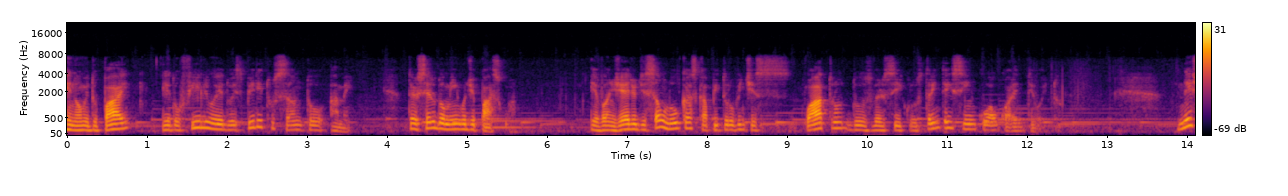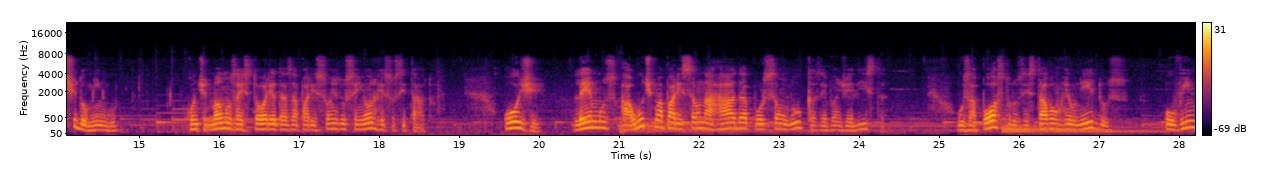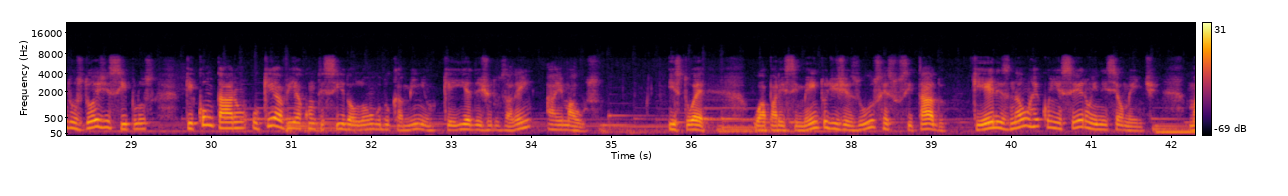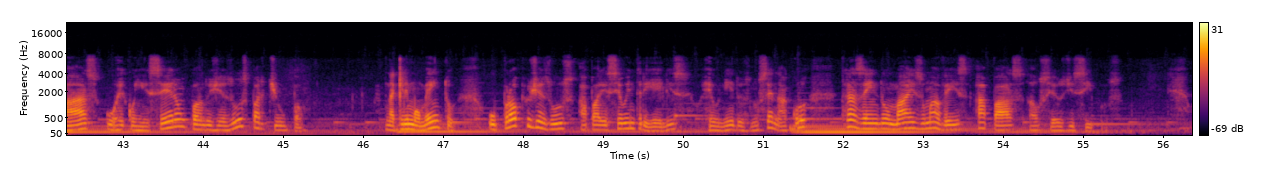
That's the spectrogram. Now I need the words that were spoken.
Em nome do Pai, e do Filho e do Espírito Santo. Amém. Terceiro domingo de Páscoa. Evangelho de São Lucas, capítulo 24, dos versículos 35 ao 48. Neste domingo, continuamos a história das aparições do Senhor ressuscitado. Hoje, lemos a última aparição narrada por São Lucas, evangelista. Os apóstolos estavam reunidos, ouvindo os dois discípulos que contaram o que havia acontecido ao longo do caminho que ia de Jerusalém a Emaús. Isto é, o aparecimento de Jesus ressuscitado, que eles não reconheceram inicialmente, mas o reconheceram quando Jesus partiu o pão. Naquele momento, o próprio Jesus apareceu entre eles, reunidos no cenáculo, trazendo mais uma vez a paz aos seus discípulos.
